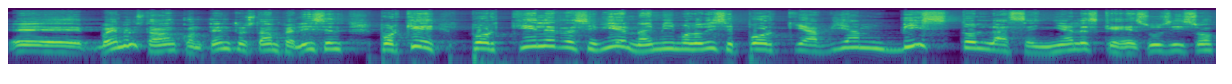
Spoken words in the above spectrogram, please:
eh, bueno, estaban contentos, estaban felices. ¿Por qué? ¿Por qué le recibieron? Ahí mismo lo dice, porque habían visto las señales que Jesús hizo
